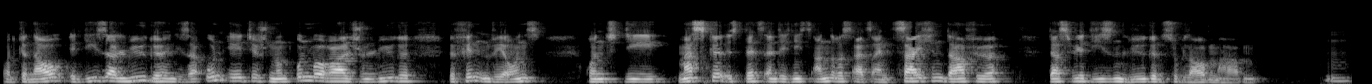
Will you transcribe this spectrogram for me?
Und genau in dieser Lüge, in dieser unethischen und unmoralischen Lüge befinden wir uns. Und die Maske ist letztendlich nichts anderes als ein Zeichen dafür, dass wir diesen Lügen zu glauben haben. Hm.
